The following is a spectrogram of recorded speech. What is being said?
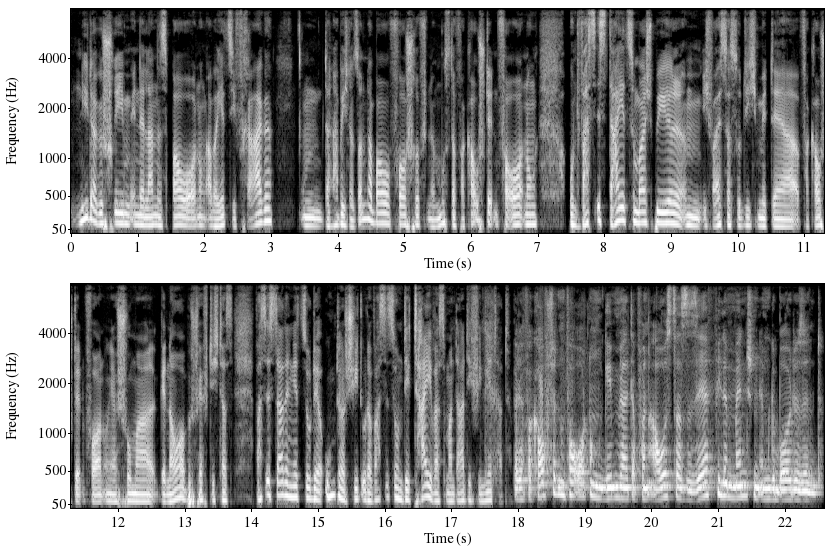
niedergeschrieben in der Landesbauordnung, aber jetzt die Frage, dann habe ich eine Sonderbauvorschrift, eine Musterverkaufsstättenverordnung und was ist da jetzt zum Beispiel, ähm, ich weiß, dass du dich mit der Verkaufsstättenverordnung ja schon mal genauer beschäftigt hast, was ist da denn jetzt so der Unterschied oder was ist so ein Detail, was man da definiert hat? Bei der Verkaufsstättenverordnung gehen wir halt davon aus, dass sehr viele Menschen im Gebäude sind.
